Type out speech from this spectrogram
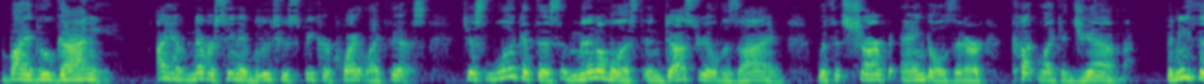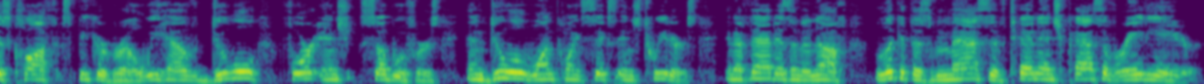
by Bugani. I have never seen a Bluetooth speaker quite like this. Just look at this minimalist industrial design with its sharp angles that are cut like a gem. Beneath this cloth speaker grill, we have dual 4-inch subwoofers and dual 1.6-inch tweeters. And if that isn't enough, look at this massive 10-inch passive radiator.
